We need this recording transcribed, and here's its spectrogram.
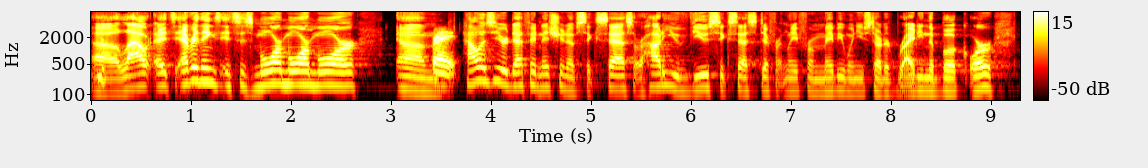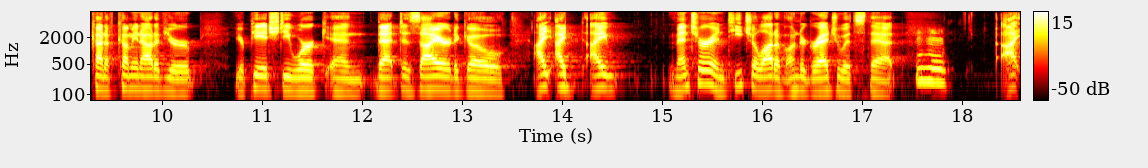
Uh, loud. It's everything's. It's just more, more, more. Um, Right. How is your definition of success, or how do you view success differently from maybe when you started writing the book, or kind of coming out of your your PhD work and that desire to go? I I, I mentor and teach a lot of undergraduates that Mm-hmm. I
